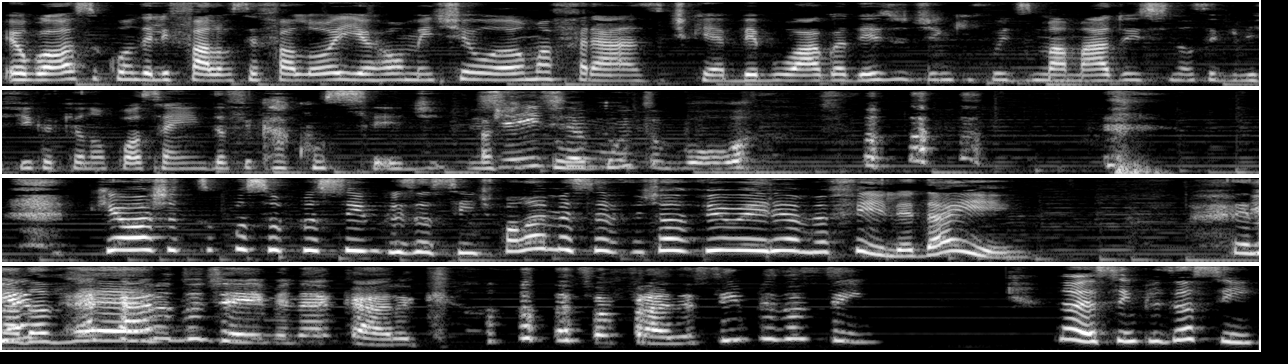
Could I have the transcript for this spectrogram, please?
Eu gosto quando ele fala, você falou, e eu realmente eu amo a frase de que é bebo água desde o dia em que fui desmamado, e isso não significa que eu não possa ainda ficar com sede. Acho gente, é tudo. muito boa. Que eu acho super, super simples assim, tipo, ah, mas você já viu ele, minha filha, e daí? Tem E nada é, a ver. é a cara do Jamie, né, cara? Essa frase é simples assim. Não, é simples assim.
